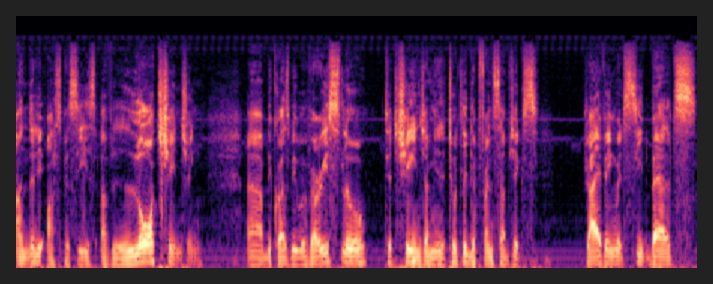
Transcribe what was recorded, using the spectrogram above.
under the auspices of law changing uh, because we were very slow to change. I mean, totally different subjects. Driving with seat belts,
